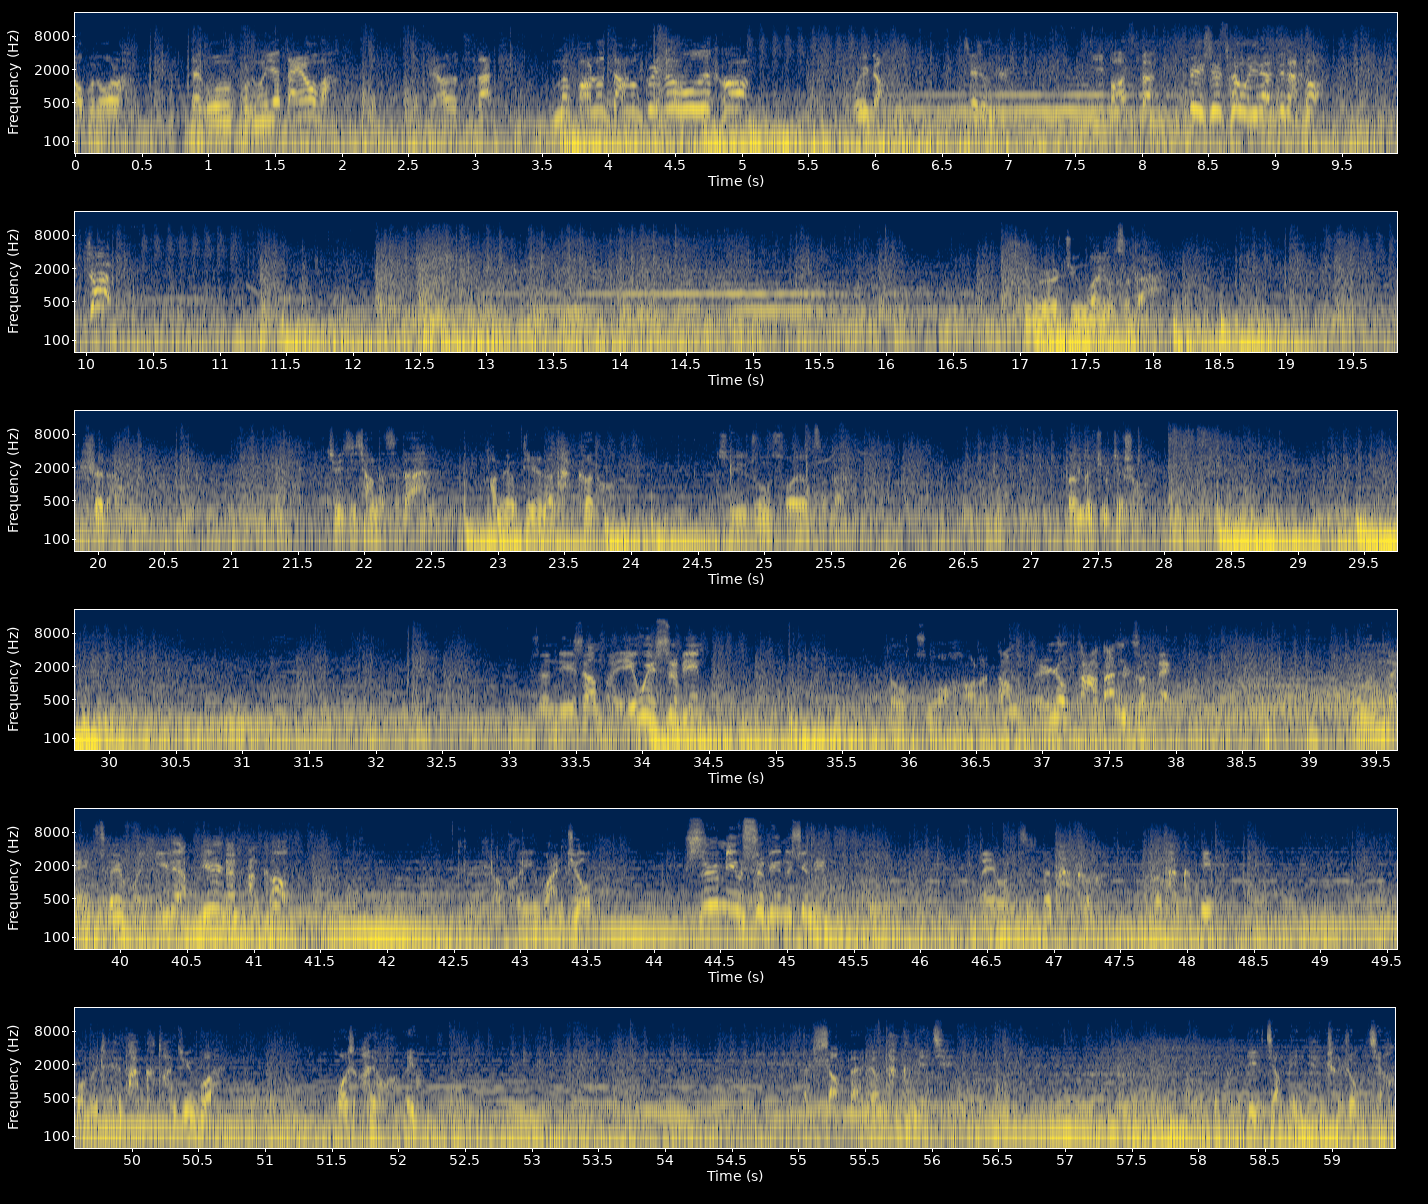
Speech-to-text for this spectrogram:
药不多了，再给我们补充一些弹药吧。只要有子弹，我们保证挡住鬼子的乌兹克。吴营长，接生点，一发子弹必须摧毁一辆军坦克。是。是不是军官有子弹？是的，狙击枪的子弹还没有敌人的坦克多。集中所有子弹，分给狙击手。阵地上每一位士兵都做好了当人肉炸弹的准备。我们每摧毁一辆敌人的坦克，至少可以挽救十名士兵的性命。没有了自己的坦克和坦克兵，我们这些坦克团军官活着还有何用？在上百辆坦克面前，我们必将被碾成肉酱。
